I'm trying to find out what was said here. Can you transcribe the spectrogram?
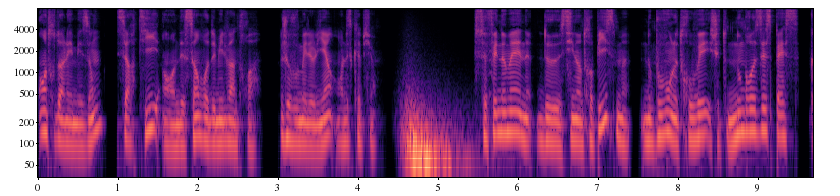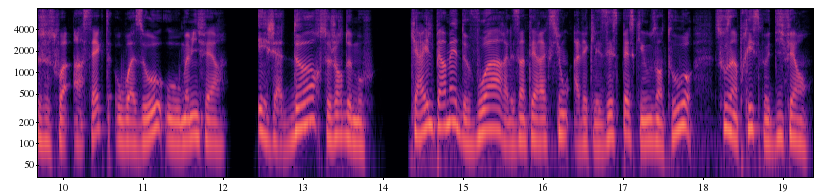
entrent dans les maisons, sorti en décembre 2023. Je vous mets le lien en description. Ce phénomène de synanthropisme, nous pouvons le trouver chez de nombreuses espèces, que ce soit insectes, oiseaux ou mammifères. Et j'adore ce genre de mot, car il permet de voir les interactions avec les espèces qui nous entourent sous un prisme différent.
